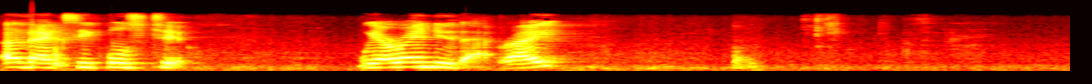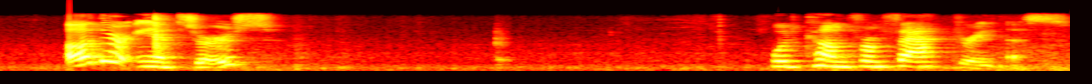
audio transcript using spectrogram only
of x equals 2. We already knew that, right? Other answers would come from factoring this.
